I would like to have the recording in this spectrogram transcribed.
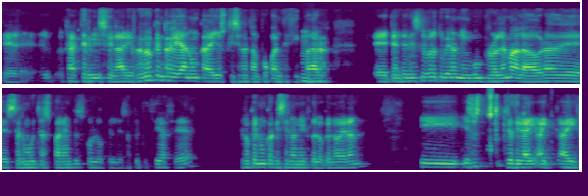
eh, el carácter visionario, pero creo que en realidad nunca ellos quisieron tampoco anticipar eh, tendencias que no tuvieron ningún problema a la hora de ser muy transparentes con lo que les apetecía hacer. Creo que nunca quisieron ir de lo que no eran. Y, y eso es, quiero decir, hay, hay, hay,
